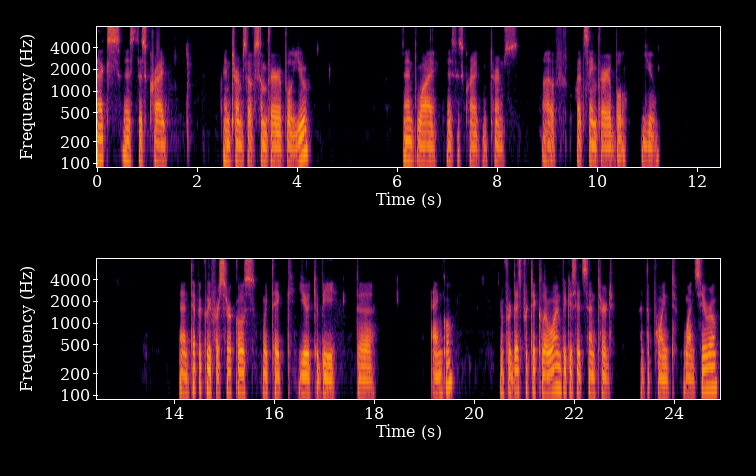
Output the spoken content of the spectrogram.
x is described in terms of some variable u and y is described in terms of that same variable u. And typically for circles, we take u to be the angle. And for this particular one, because it's centered at the point 1, 0,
